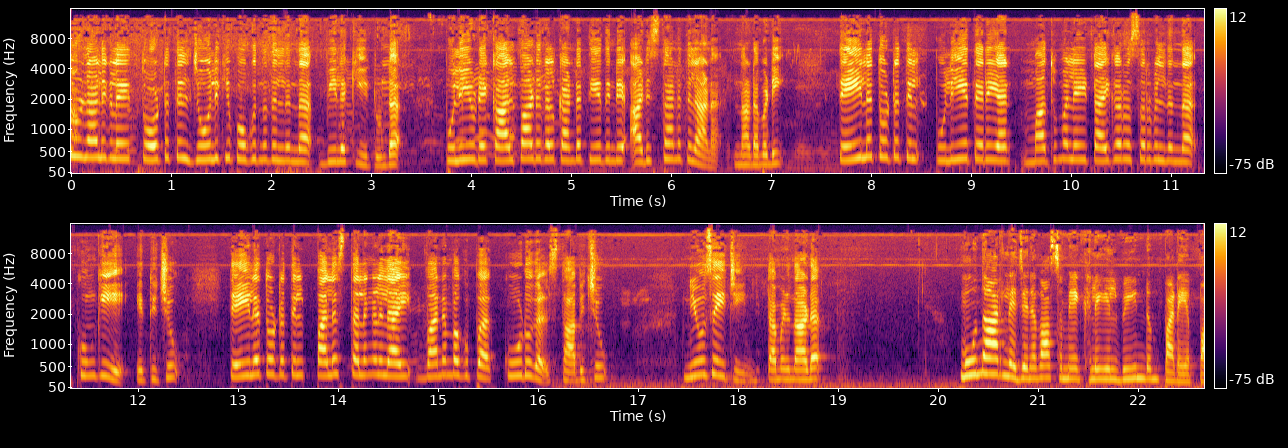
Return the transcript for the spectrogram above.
തൊഴിലാളികളെ തോട്ടത്തിൽ ജോലിക്ക് പോകുന്നതിൽ നിന്ന് വിലക്കിയിട്ടുണ്ട്. പുലിയുടെ കാൽപ്പാടുകൾ കണ്ടെത്തിയതിന്റെ അടിസ്ഥാനത്തിലാണ് നടപടി. തേയിലത്തോട്ടത്തിൽ പുലിയെ തെരയാൻ മധുമലൈ ടൈഗർ റിസർവിൽ നിന്ന് കുങ്കിയെ എത്തിച്ചു. തേയിലത്തോട്ടത്തിൽ പല സ്ഥലങ്ങളിലായി വനം വകുപ്പ് കൂടുകൾ സ്ഥാപിച്ചു. News eighteen Tamil Nadu. മൂന്നാറിലെ ജനവാസ മേഖലയിൽ വീണ്ടും പടയപ്പ.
